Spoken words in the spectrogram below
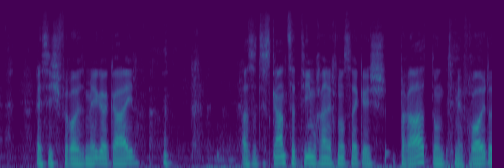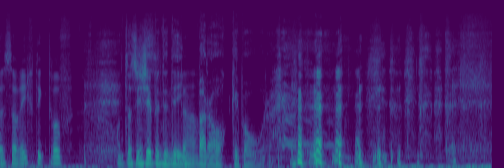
es ist für uns mega geil. Also das ganze Team, kann ich nur sagen, ist bereit und wir freuen uns so richtig drauf. Und das ist eben der Ding, parat geboren.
